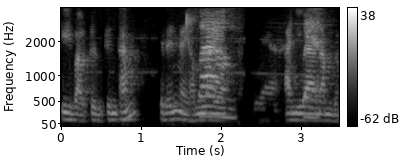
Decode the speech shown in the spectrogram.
khi vào trường Kinh Thánh cho đến ngày hôm wow. nay 23 yeah. năm rồi.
